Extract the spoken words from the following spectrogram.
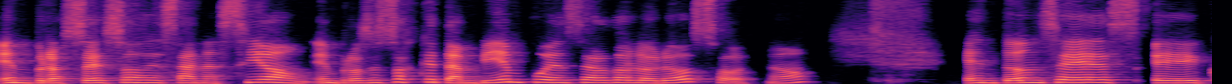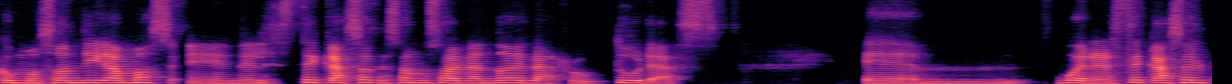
en procesos de sanación, en procesos que también pueden ser dolorosos, ¿no? Entonces, eh, como son, digamos, en este caso que estamos hablando de las rupturas. Eh, bueno, en este caso el,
